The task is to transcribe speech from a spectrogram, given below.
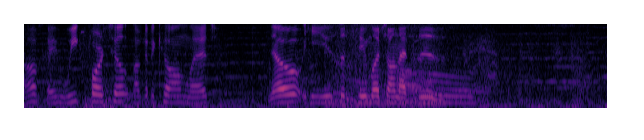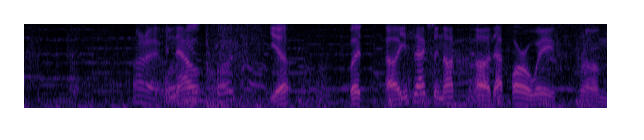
okay. Weak four tilt, not gonna kill on ledge. No, he used up too much on that Sizz. All right. Well, now- here's Fox. Yep. But uh, he's actually not uh, that far away from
